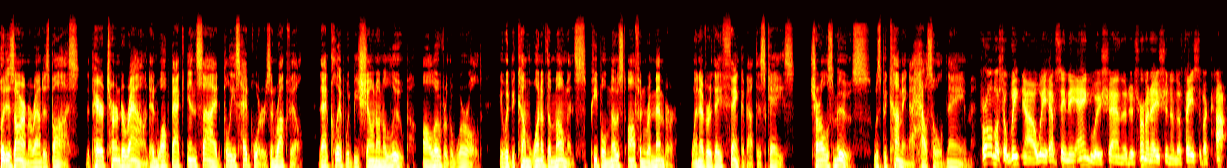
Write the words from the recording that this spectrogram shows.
put his arm around his boss. The pair turned around and walked back inside police headquarters in Rockville. That clip would be shown on a loop all over the world. It would become one of the moments people most often remember whenever they think about this case. Charles Moose was becoming a household name. For almost a week now, we have seen the anguish and the determination in the face of a cop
